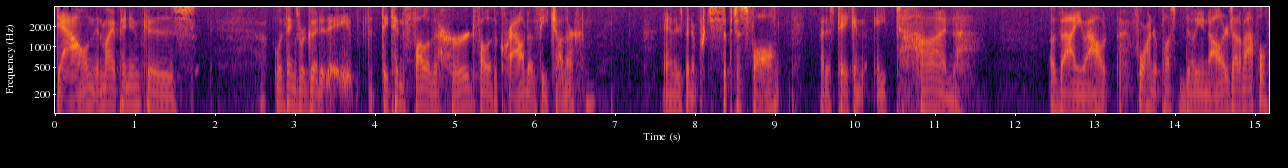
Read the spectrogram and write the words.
down, in my opinion, because when things were good, they, they tend to follow the herd, follow the crowd of each other. And there's been a precipitous fall that has taken a ton of value out, 400 plus billion dollars out of Apple.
